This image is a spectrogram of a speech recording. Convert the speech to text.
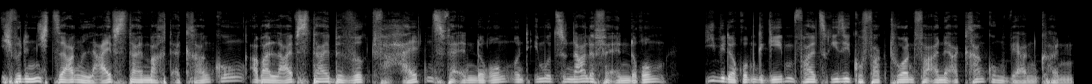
ich würde nicht sagen, Lifestyle macht Erkrankungen, aber Lifestyle bewirkt Verhaltensveränderungen und emotionale Veränderungen, die wiederum gegebenenfalls Risikofaktoren für eine Erkrankung werden können.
